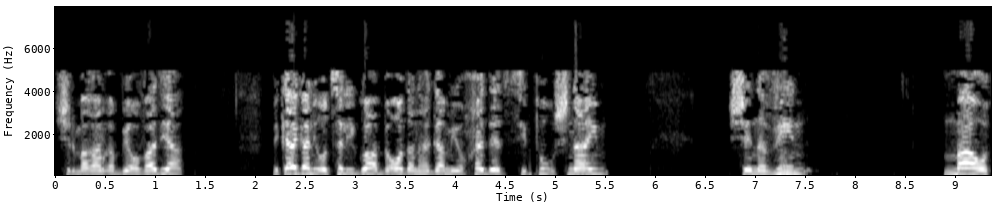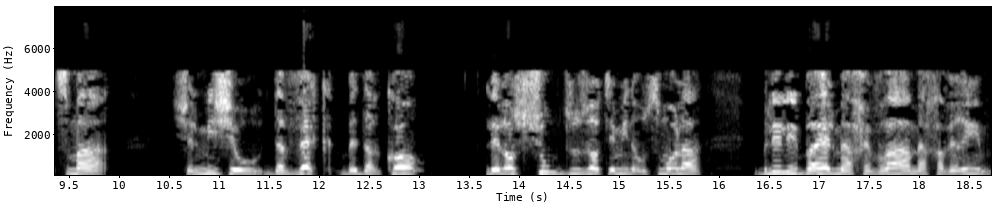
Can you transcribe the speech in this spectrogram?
של מרן רבי עובדיה, וכרגע אני רוצה לנגוע בעוד הנהגה מיוחדת, סיפור שניים, שנבין מה העוצמה של מי שהוא דבק בדרכו ללא שום תזוזות ימינה ושמאלה, בלי להיבהל מהחברה, מהחברים.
